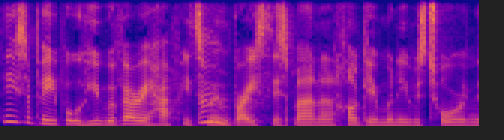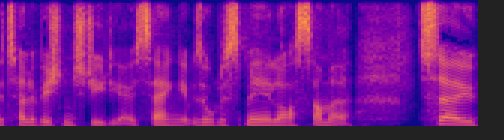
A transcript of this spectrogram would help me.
These are people who were very happy to mm. embrace this man and hug him when he was touring the television studio, saying it was all a smear last summer. So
